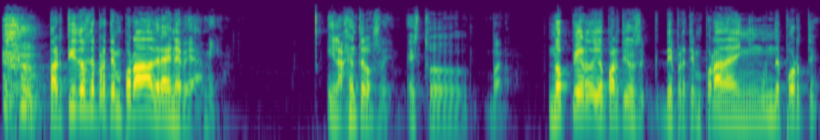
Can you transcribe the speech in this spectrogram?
Partidos de pretemporada de la NBA, a mí. Y la gente los ve. Esto, bueno, no pierdo yo partidos de pretemporada en ningún deporte.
